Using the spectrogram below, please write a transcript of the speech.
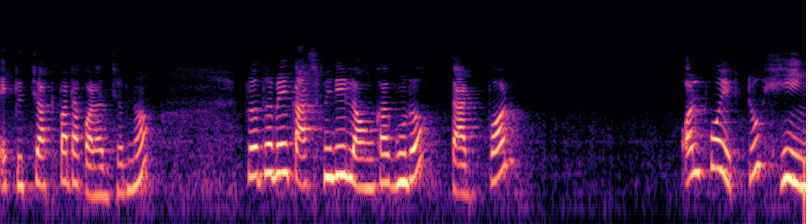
একটু চটপাটা করার জন্য, প্রথমে কাশ্মীরি লঙ্কা গুঁড়ো, তারপর অল্প একটু হিং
